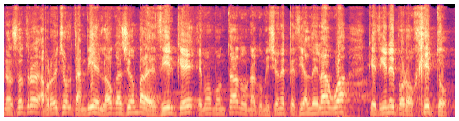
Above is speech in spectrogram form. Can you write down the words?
nosotros aprovecho también la ocasión para decir que hemos montado una comisión especial del agua que tiene por objeto,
